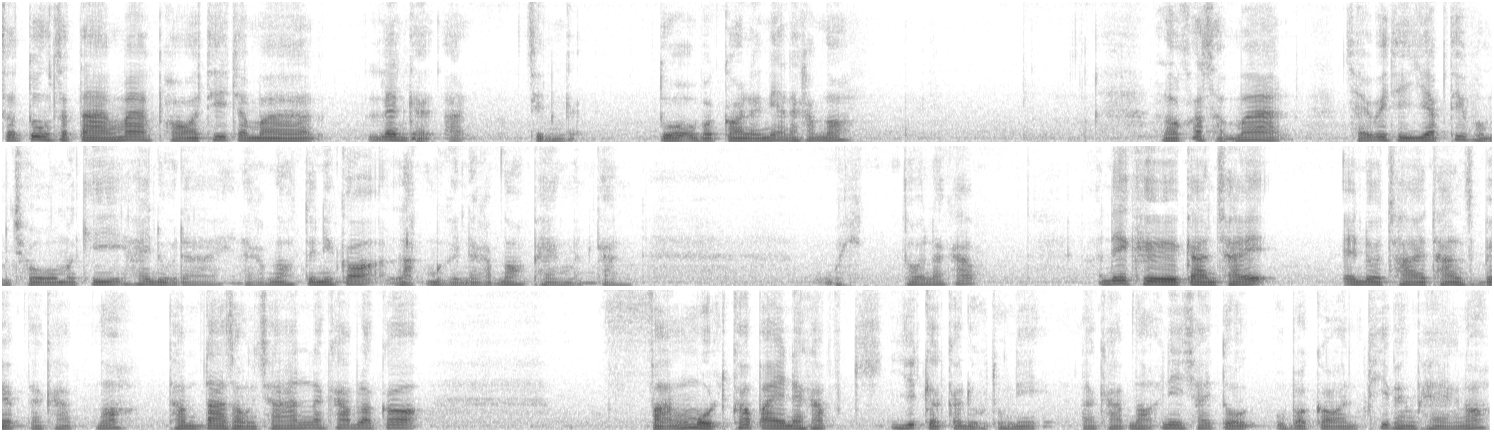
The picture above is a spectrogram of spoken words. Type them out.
สตุ้งสตางค์มากพอที่จะมาเล่นกับสินตัวอุปกรณ์อะไรเนี่ยนะครับเนาะเราก็สามารถใช้วิธีเย็บที่ผมโชว์เมื่อกี้ให้ดูได้นะครับเนาะตัวนี้ก็หลักหมื่นนะครับเนาะแพงเหมือนกันอุ้ยโทษนะครับ อันนี้คือการใช้ endothine transweb นะครับเนาะทำตาสองชั้นนะครับ แล้วก็ฝังหมุดเข้าไปนะครับ ยึดกับกระดูกตรงนี้นะครับเนาะนี่ใช้ตัวอุปกรณ์ที่แพงๆเนาะ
